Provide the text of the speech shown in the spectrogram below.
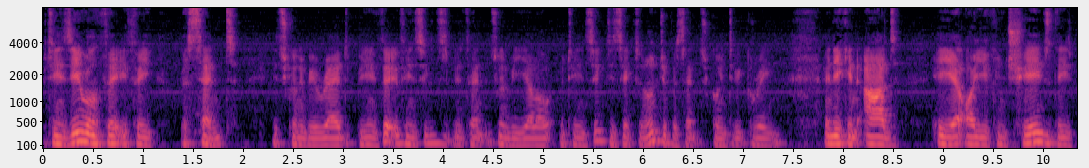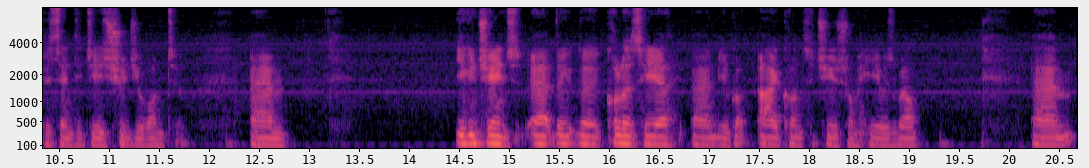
between 0 and 33 percent it's going to be red between 33 and 60 percent it's going to be yellow between 66 and 100 percent it's going to be green. And you can add here or you can change these percentages should you want to. Um, you can change uh, the, the colours here um, you've got icons to choose from here as well. Um,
